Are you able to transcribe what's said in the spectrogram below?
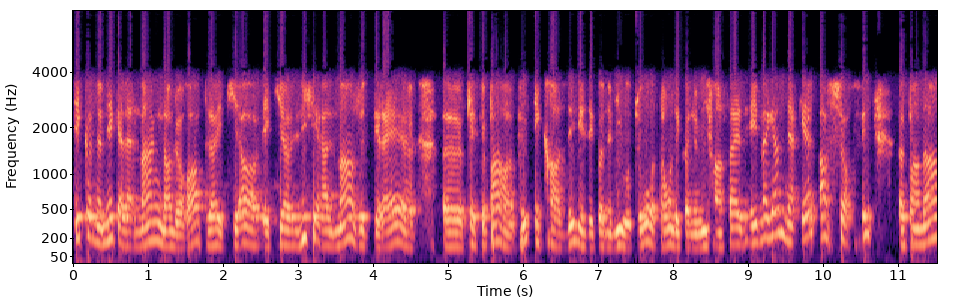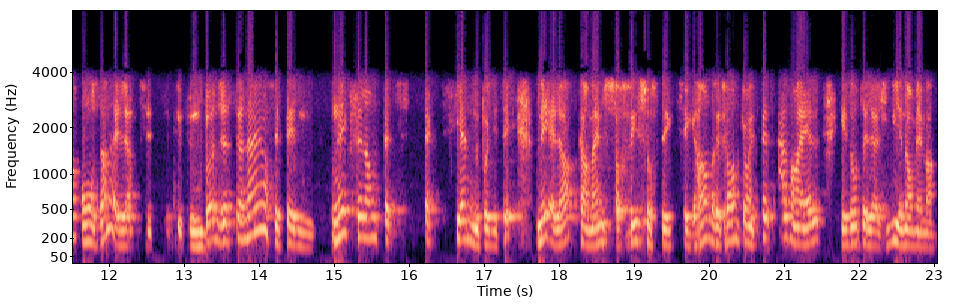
économique à l'Allemagne dans l'Europe là et qui a et qui a littéralement, je dirais, euh, euh quelque part un peu écrasé les économies autour, dont l'économie française. Et Meghan Merkel a surfé euh, pendant 11 ans. Elle c'est une bonne gestionnaire, c'était une, excellente politique, mais elle a quand même surfé sur ces, ces grandes réformes qui ont été faites avant elle et dont elle a joui énormément.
